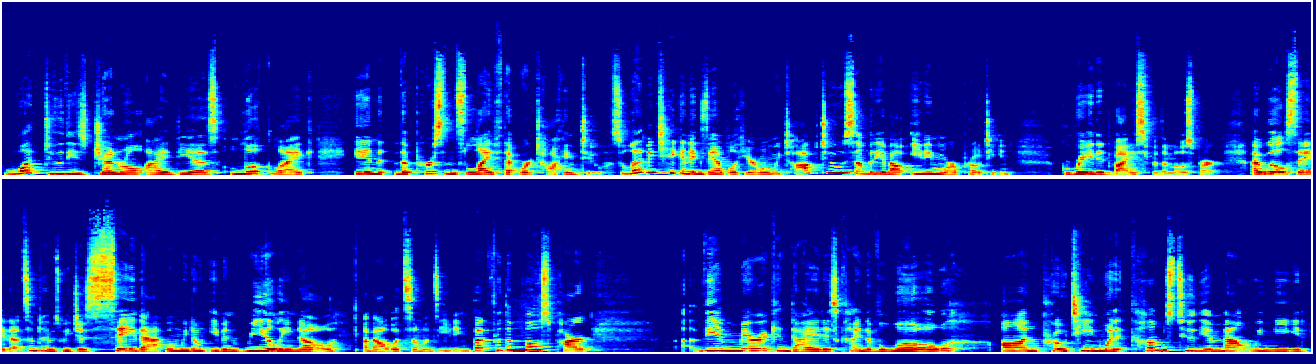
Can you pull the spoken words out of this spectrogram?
what do these general ideas look like in the person's life that we're talking to. So let me take an example here. When we talk to somebody about eating more protein, great advice for the most part. I will say that sometimes we just say that when we don't even really know about what someone's eating. But for the most part, uh, the American diet is kind of low on protein when it comes to the amount we need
